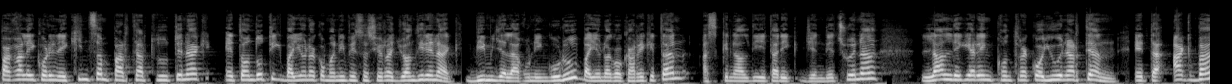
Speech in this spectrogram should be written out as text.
pagaleikoren ekintzan parte hartu dutenak, eta ondotik Baionako manifestazioa joan direnak. 2000 lagun inguru, Baionako karriketan, azken aldietarik jendetsuena, lan legearen kontrako juen artean, eta akba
